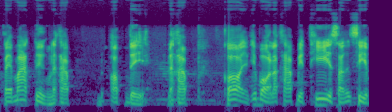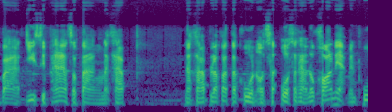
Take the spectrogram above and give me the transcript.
ไตรมาสหนึ่งนะครับ of day นะครับ ก็อย่างที่บอกราคาปิดที่ 34 บาท 25 สตางค์นะครับ นะครับแล้วก็ตระกูลโอสถานุเคราะห์เนี่ยเป็นผู้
